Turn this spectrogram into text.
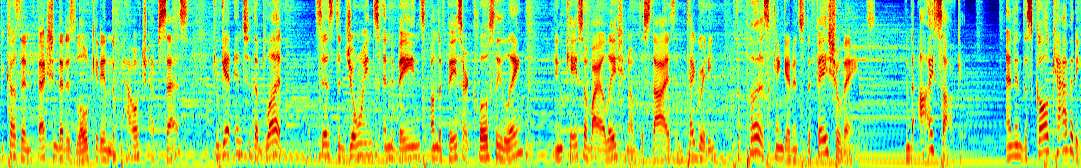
because the infection that is located in the pouch abscess can get into the blood. Since the joints and veins on the face are closely linked, in case of violation of the sty's integrity, the pus can get into the facial veins, in the eye socket, and in the skull cavity.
